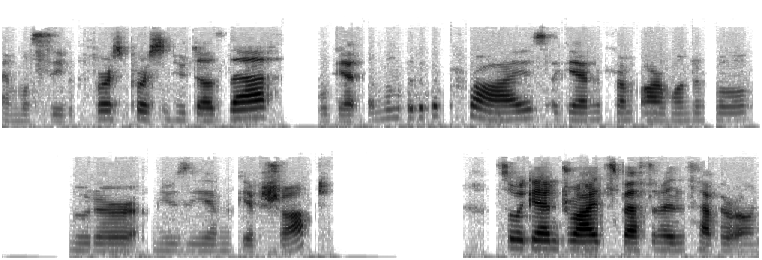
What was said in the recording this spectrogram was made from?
And we'll see the first person who does that will get a little bit of a prize, again, from our wonderful Mutter Museum gift shop. So again, dried specimens have their own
